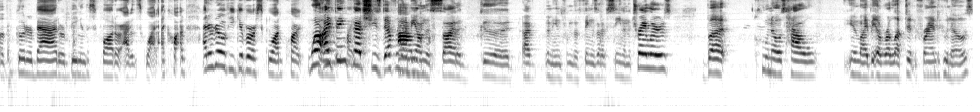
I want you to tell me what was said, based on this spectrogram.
of good or bad or being in the squad or out of the squad. I ca- I don't know if you give her a squad quite. well i think quite that she's definitely gonna be Um, on the side of good I've, i mean from the things that i've seen in the trailers but who knows how it might be a reluctant friend who knows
